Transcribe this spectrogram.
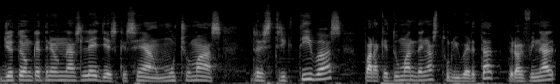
yo tengo que tener unas leyes que sean mucho más restrictivas para que tú mantengas tu libertad, pero al final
